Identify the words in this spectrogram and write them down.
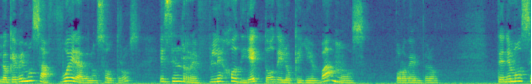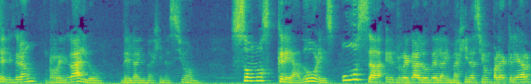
Lo que vemos afuera de nosotros es el reflejo directo de lo que llevamos por dentro tenemos el gran regalo de la imaginación. Somos creadores. Usa el regalo de la imaginación para crear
